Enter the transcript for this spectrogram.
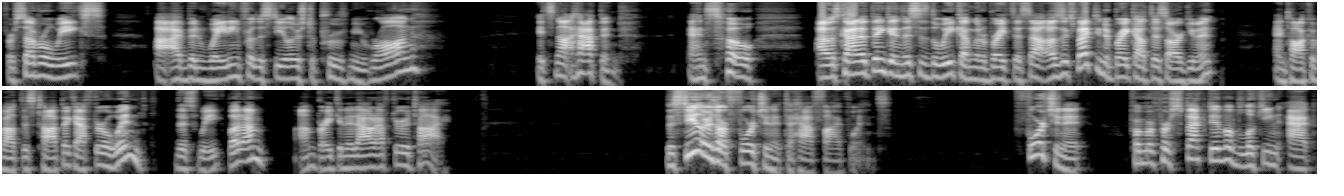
for several weeks. I've been waiting for the Steelers to prove me wrong. It's not happened. And so I was kind of thinking this is the week I'm going to break this out. I was expecting to break out this argument and talk about this topic after a win this week, but I'm I'm breaking it out after a tie. The Steelers are fortunate to have 5 wins. Fortunate from a perspective of looking at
